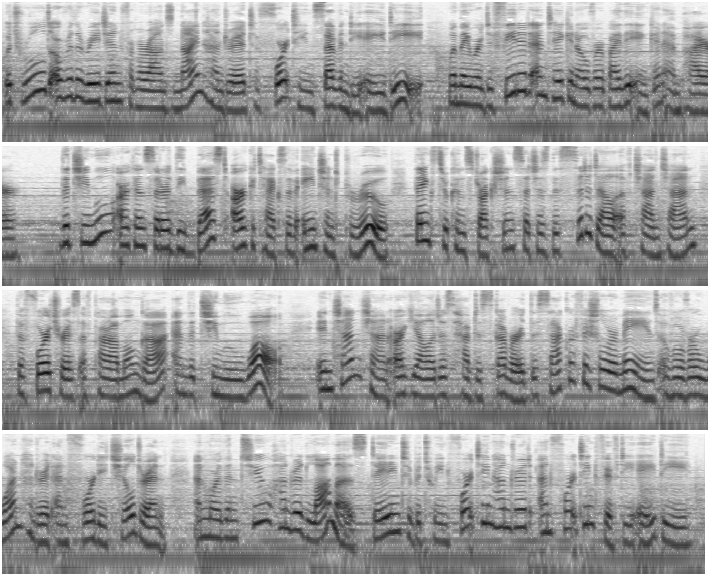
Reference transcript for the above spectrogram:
which ruled over the region from around 900 to 1470 AD, when they were defeated and taken over by the Incan Empire. The Chimu are considered the best architects of ancient Peru, thanks to constructions such as the citadel of Chan Chan, the fortress of Paramonga, and the Chimu Wall. In Chan Chan, archaeologists have discovered the sacrificial remains of over 140 children and more than 200 llamas dating to between 1400 and 1450 AD.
